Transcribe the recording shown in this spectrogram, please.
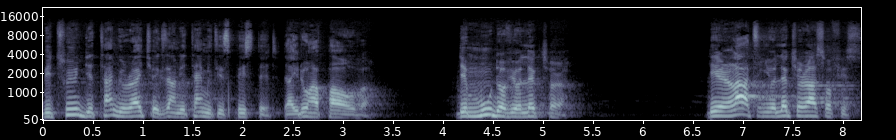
between the time you write your exam and the time it is pasted that you don't have power over. The mood of your lecturer, the rat in your lecturer's office.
